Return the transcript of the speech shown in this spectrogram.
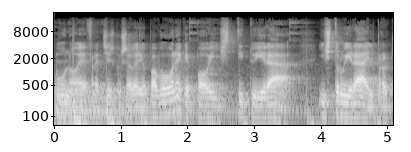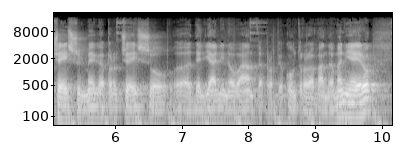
Uno è Francesco Saverio Pavone che poi istituirà istruirà il processo, il mega processo eh, degli anni 90 proprio contro la banda Maniero.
